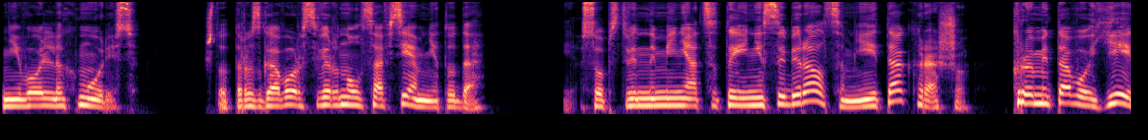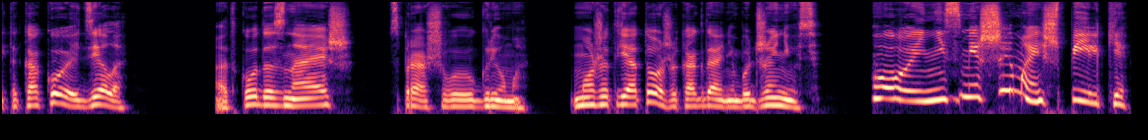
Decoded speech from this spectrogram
Невольно хмурюсь. Что-то разговор свернул совсем не туда. Я, собственно, меняться-то и не собирался, мне и так хорошо. Кроме того, ей-то какое дело? Откуда знаешь? Спрашиваю угрюмо. Может, я тоже когда-нибудь женюсь? Ой, не смеши мои шпильки!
